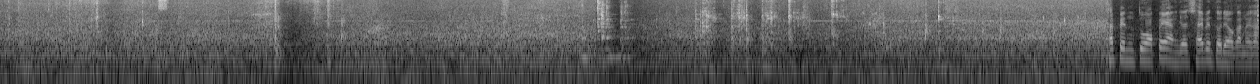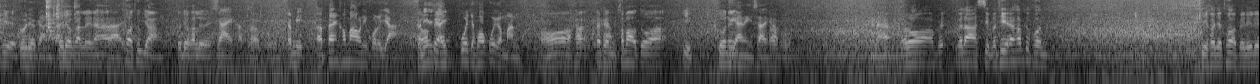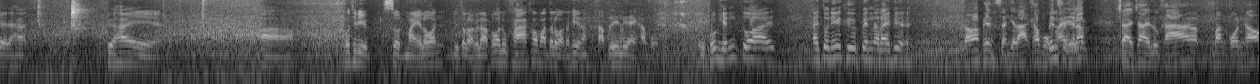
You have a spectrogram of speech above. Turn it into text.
ถ้าเป็นตัวแป้งจะใช้เป็นตัวเดียวกันไหมครับพี่ตัวเดียวกันตัวเดียวกันเลยนะฮะใช่ทอดทุกอย่างตัวเดียวกันเลยใช่ครับครับผมจะมีเอ่อแป้งข้าวเม่านี่คนละอย่างแต่อันว่านี้แป้งใช้กล้วยเฉพาะกล้วยกับมันอ๋อครับถ้าเป็นครับข้าวเม่าตัวอีกตัวหนึงอีกอันหนึ่งใช่ครับผมนี่นะฮะรอเวลา 10นาทีนะครับทุกคนที่เขาจะทอดไปเรื่อยๆนะฮะเพื่อให้อ่าวัตถุดิบสดใหม่ร้อนอยู่ตลอดเวลาเพราะว่าลูกค้าเข้ามาตลอดนะพี่เนาะครับเรื่อยๆครับผมนี่ผมเห็นตัวไอ้ตัวนี้คือเป็นอะไรพี่ ก็เป็นสัญลักษณ์ครับผมเป็นสัญลักษณ์ ให้ใช่ใช่ลูกค้าบางคนเขา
